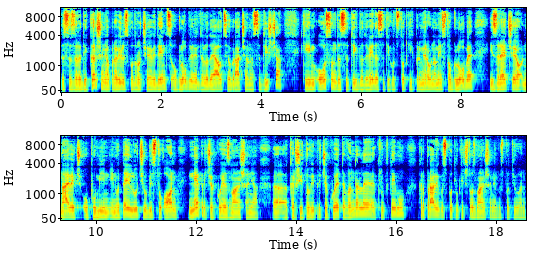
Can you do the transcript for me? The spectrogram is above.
da se zaradi kršenja pravil z področja evidenc oglobljeni delodajalci obračajo na sodišča, ki jim 80 do 90 odstotkih primerov na mesto globe izrečejo največ opomin. In v tej luči v bistvu on ne pričakuje zmanjšanja uh, kršitev. Vi pričakujete vendarle, kljub temu, kar pravi gospod Lukič, to zmanjšanje, gospod Juvan?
